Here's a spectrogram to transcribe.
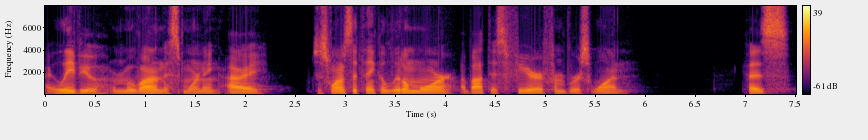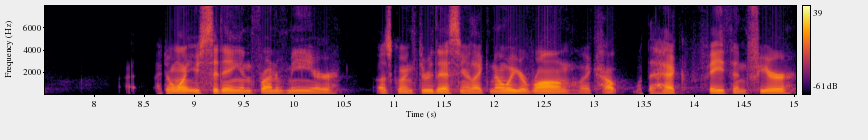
I leave you or move on this morning, I just want us to think a little more about this fear from verse 1. Because I don't want you sitting in front of me or us going through this and you're like, no way, you're wrong. Like, how, what the heck? Faith and fear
